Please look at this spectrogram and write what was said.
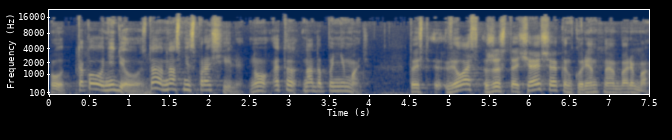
Вот. Такого не делалось. Да? Нас не спросили. Но это надо понимать. То есть э, велась жесточайшая конкурентная борьба.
